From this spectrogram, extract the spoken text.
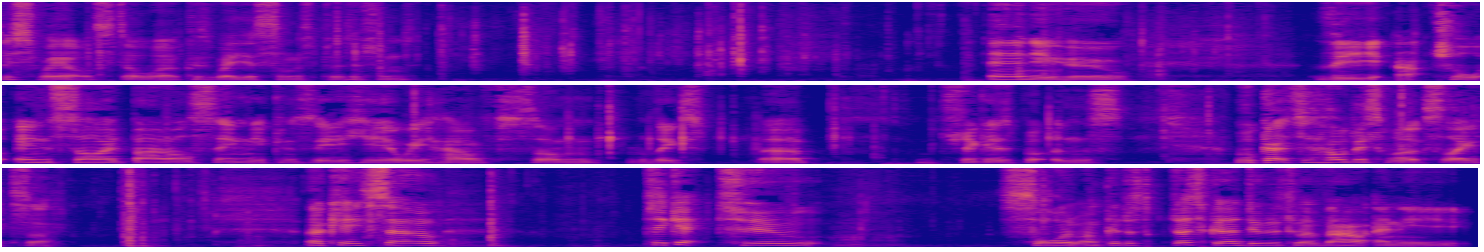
This way it'll still work because where your thumb is positioned. Anywho, the actual inside barrel thing, you can see here we have some release uh, triggers, buttons. We'll get to how this works later. Okay, so to get to solid, I'm just, just going to do this without any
